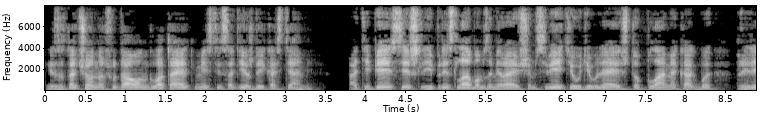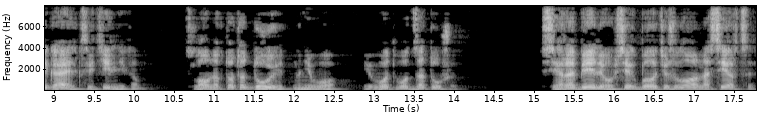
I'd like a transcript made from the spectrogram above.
и заточенных сюда он глотает вместе с одеждой и костями. А теперь все шли при слабом замирающем свете, удивляясь, что пламя как бы прилегает к светильникам, словно кто-то дует на него и вот-вот затушит. Все робели, у всех было тяжело на сердце.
